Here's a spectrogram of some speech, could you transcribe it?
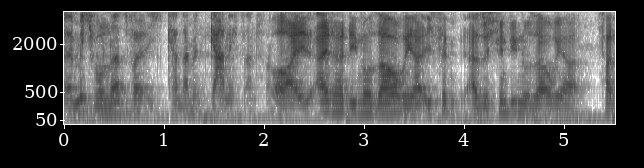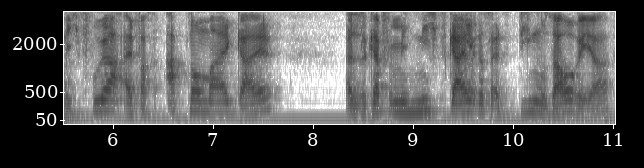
Äh, mich wundert's, weil ich kann damit gar nichts anfangen. Oh, alter Dinosaurier. Ich finde, also ich finde Dinosaurier fand ich früher einfach abnormal geil. Also es gab für mich nichts Geileres als Dinosaurier.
